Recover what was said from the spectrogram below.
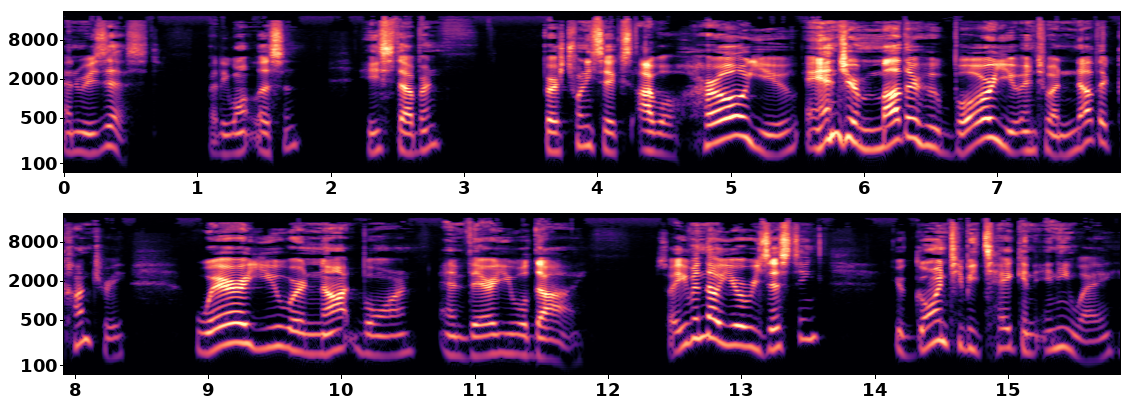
and resist. But he won't listen. He's stubborn. Verse 26 I will hurl you and your mother who bore you into another country where you were not born, and there you will die. So even though you're resisting, you're going to be taken anyway,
